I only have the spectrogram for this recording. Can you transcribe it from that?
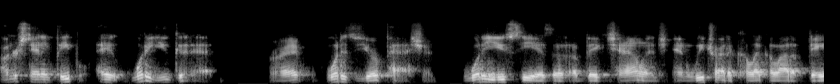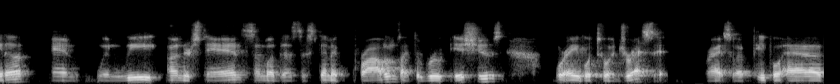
understanding people. Hey, what are you good at? Right? What is your passion? What do you see as a, a big challenge? And we try to collect a lot of data. And when we understand some of the systemic problems, like the root issues, we're able to address it. Right. So if people have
